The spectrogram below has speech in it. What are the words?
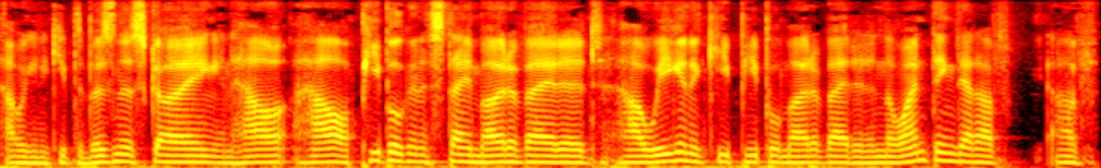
how are we going to keep the business going? And how, how are people going to stay motivated? How are we going to keep people motivated? And the one thing that I've, I've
